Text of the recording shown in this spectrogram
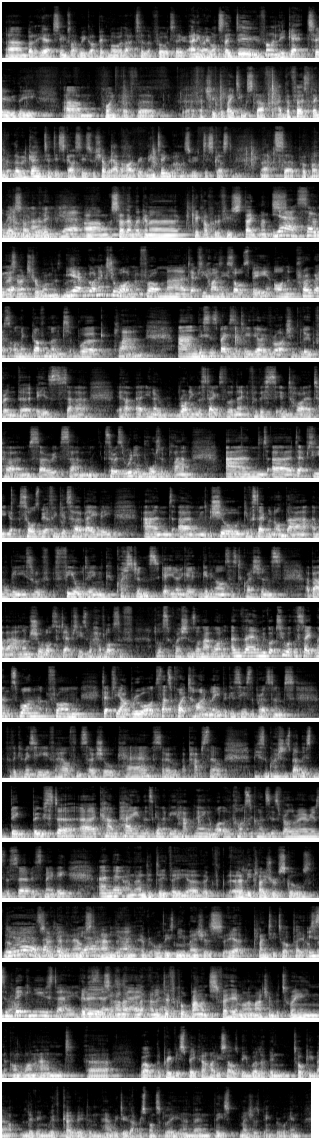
Um, but yeah, it seems like we've got a bit more of that to look forward to. Anyway, once they do finally get to the um, point of the uh, actually debating stuff. Uh, the first thing that they were going to discuss is, shall we have a hybrid meeting? Well, as we've discussed, that's uh, put by the wayside, really. Yeah. Um, so then we're going to kick off with a few statements. Yeah. So and there's uh, an extra one, isn't there? Yeah, we've got an extra one from uh, Deputy Heidi Soulsby on progress on the government work plan. And this is basically the overarching blueprint that is, uh, uh, uh, you know, running the states for the ne- for this entire term. So it's um, so it's a really important plan. And uh, Deputy Soulsby, I think it's her baby, and um, she'll give a statement on that, and we'll be sort of fielding questions, get you know, get, giving answers to questions about that. And I'm sure lots of deputies will have lots of Lots of questions on that one. And then we've got two other statements one from Deputy Al Brouard. That's quite timely because he's the president for the Committee for Health and Social Care. So uh, perhaps there'll be some questions about this big booster uh, campaign that's going to be happening and what are the consequences for other areas of the service, maybe. And then and, and indeed the uh, the early closure of schools that yeah, have also exactly. been announced, yeah, and yeah. and every, all these new measures. Yeah, plenty to update us it's about. It's a big news day. It is, and, a, and, a, and a, difficult balance for him, I imagine, between on the one hand. Uh, well, the previous speaker, Heidi Soulsby, will have been talking about living with COVID and how we do that responsibly, and then these measures being brought in.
